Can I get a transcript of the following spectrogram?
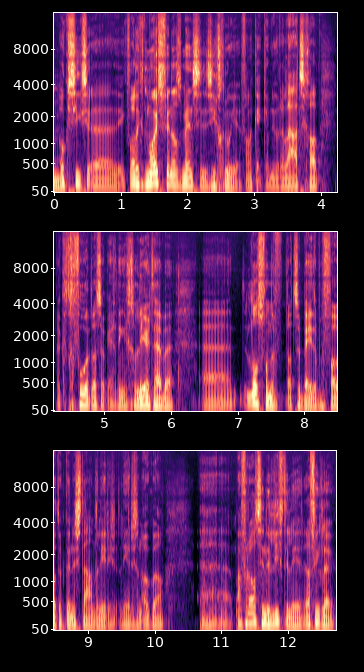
Mm. ook zie eh, ik, wat ik het mooiste vind als mensen zie groeien. Van oké, ik heb nu een relatie gehad. Dat ik het gevoel heb dat ze ook echt dingen geleerd hebben. Eh, los van de, dat ze beter op een foto kunnen staan, dat leren, ze- leren ze dan ook wel. Eh, maar vooral ze in de liefde leren, dat vind ik leuk.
